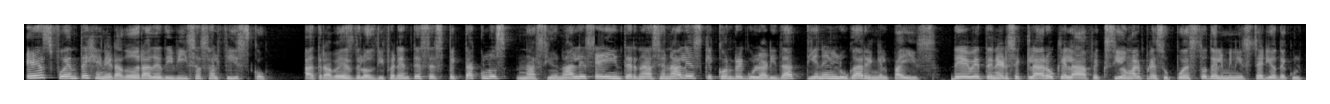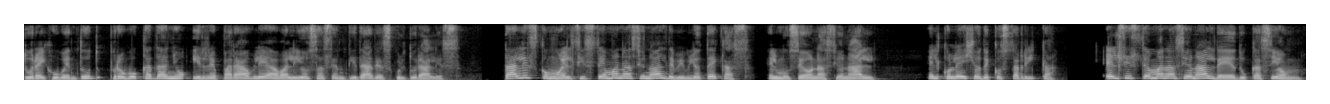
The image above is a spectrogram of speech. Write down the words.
Es fuente generadora de divisas al fisco, a través de los diferentes espectáculos nacionales e internacionales que con regularidad tienen lugar en el país. Debe tenerse claro que la afección al presupuesto del Ministerio de Cultura y Juventud provoca daño irreparable a valiosas entidades culturales, tales como el Sistema Nacional de Bibliotecas, el Museo Nacional, el Colegio de Costa Rica, el Sistema Nacional de Educación,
